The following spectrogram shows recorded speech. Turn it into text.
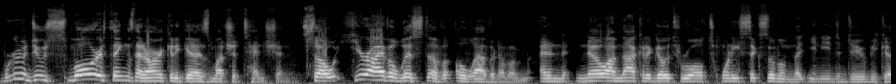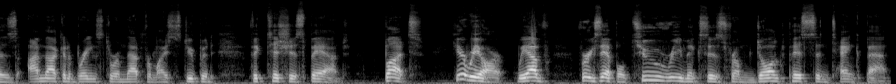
We're going to do smaller things that aren't going to get as much attention. So, here I have a list of 11 of them. And no, I'm not going to go through all 26 of them that you need to do because I'm not going to brainstorm that for my stupid fictitious band. But here we are. We have, for example, two remixes from Dog Piss and Tank Bat.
